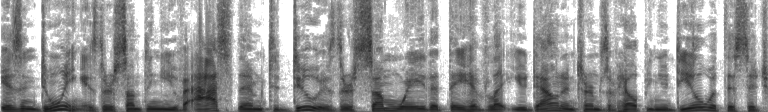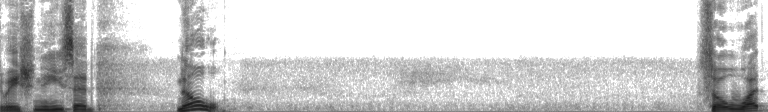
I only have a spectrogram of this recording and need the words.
isn't doing? Is there something you've asked them to do? Is there some way that they have let you down in terms of helping you deal with this situation? And he said, no. So what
